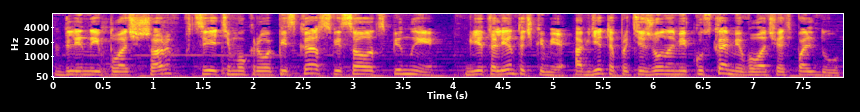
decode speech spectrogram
Длинный плащ-шарф в цвете мокрого песка свисал от спины, где-то ленточками, а где-то протяженными кусками волочась по льду.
